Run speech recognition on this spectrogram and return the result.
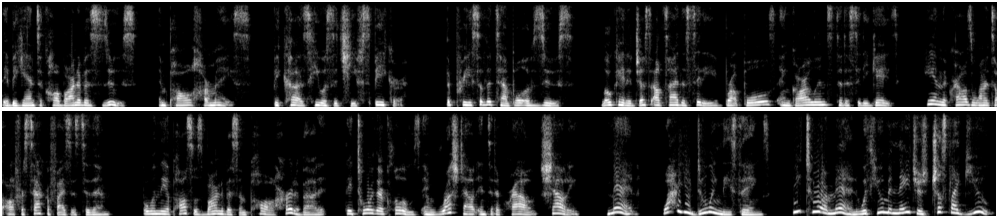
They began to call Barnabas Zeus and Paul Hermes because he was the chief speaker. The priests of the temple of Zeus, located just outside the city, brought bulls and garlands to the city gates. He and the crowds wanted to offer sacrifices to them. But when the apostles Barnabas and Paul heard about it, they tore their clothes and rushed out into the crowd, shouting, Men, why are you doing these things? We too are men with human natures just like you.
